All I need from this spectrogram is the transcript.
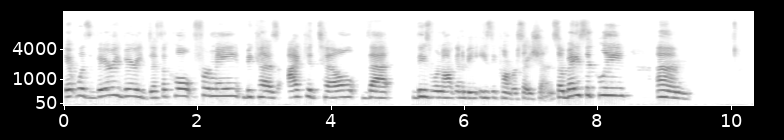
it was very, very difficult for me because I could tell that these were not going to be easy conversations. So basically, um,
